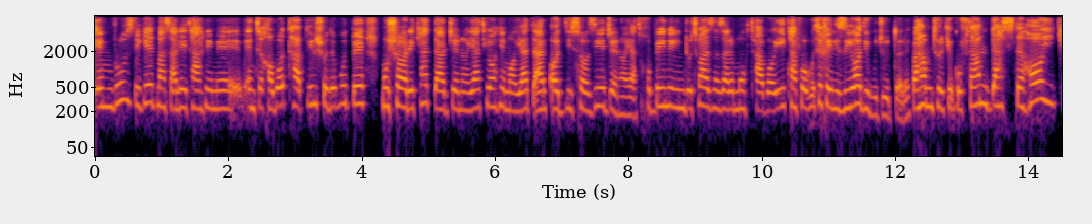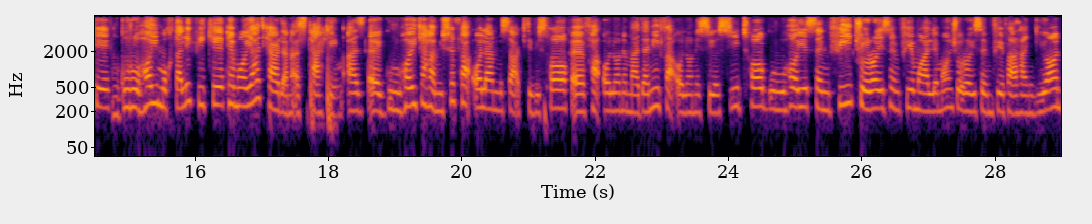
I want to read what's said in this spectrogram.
امروز دیگه مسئله تحریم انتخابات تبدیل شده بود به مشارکت در جنایت یا حمایت در عادی سازی جنایت. خب بین این دوتا از نظر محتوایی تفاوت خیلی زیادی وجود داره. و همونطور که گفتم دسته هایی که گروه های مختلفی که حمایت کردن از تحریم از گروه هایی که همیشه فعالن مثل اکتیویست ها فعالان مدنی فعالان سیاسی تا گروه های سنفی شورای سنفی معلمان شورای سنفی فرهنگیان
